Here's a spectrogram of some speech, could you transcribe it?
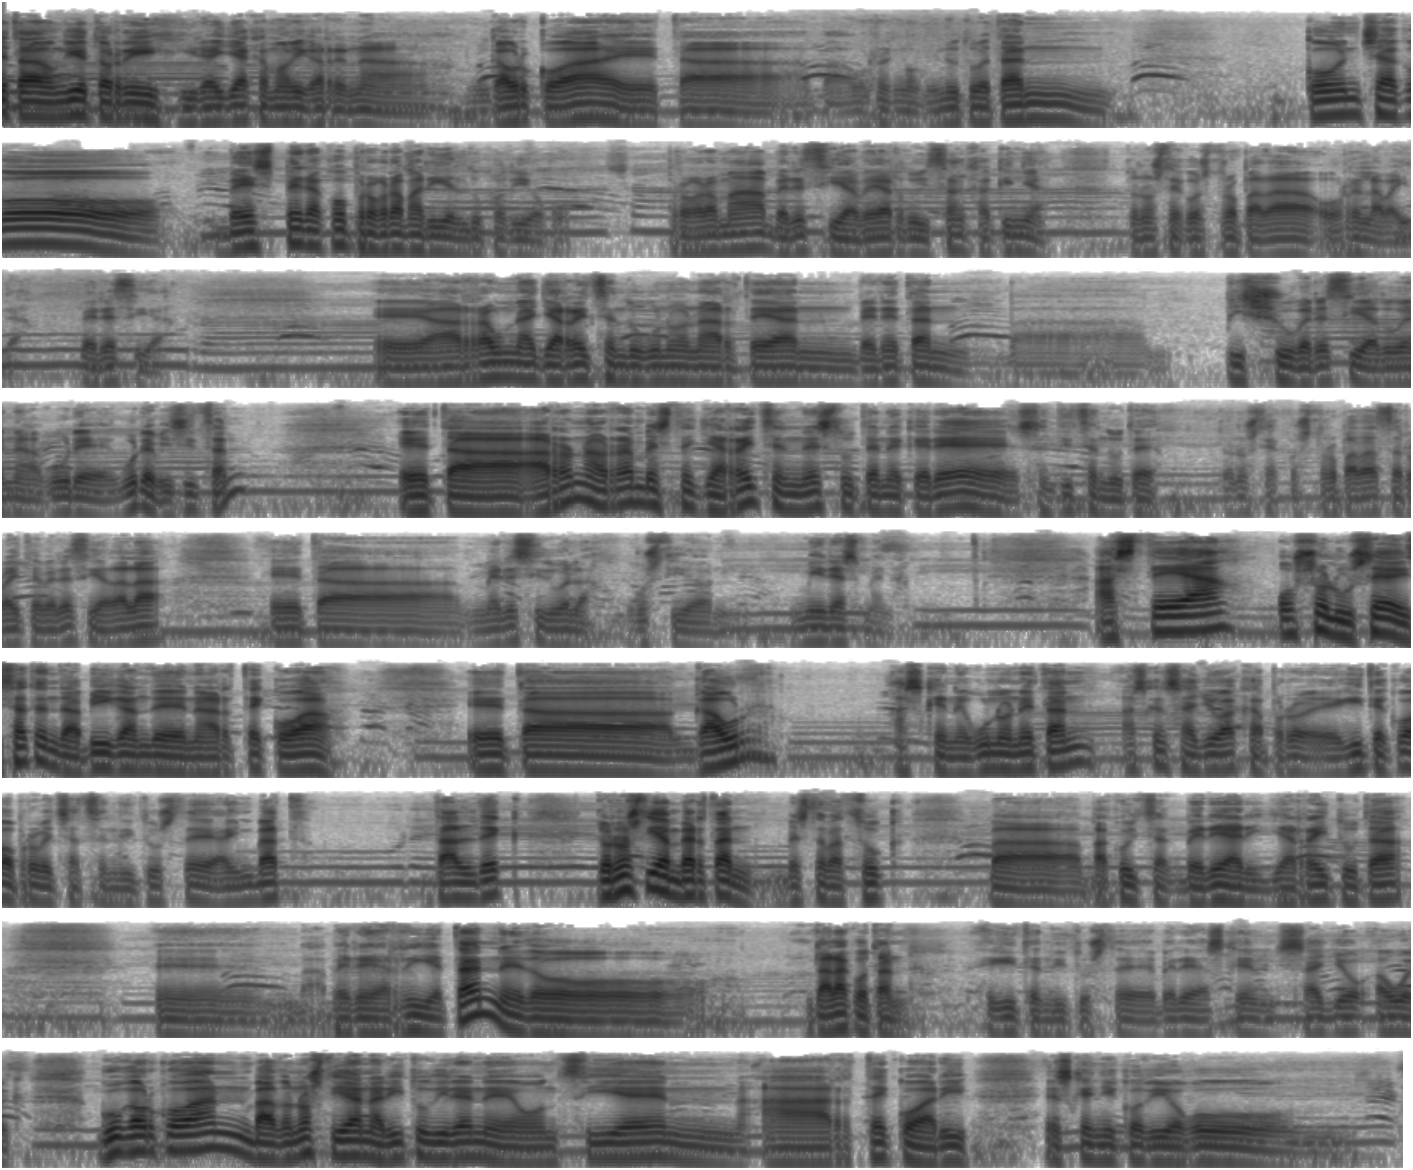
eta ongi etorri iraiak amabigarrena gaurkoa eta ba, urrengo minutuetan kontxako besperako programari helduko diogu. Programa berezia behar du izan jakina, donosteko estropa da horrela bai da, berezia. E, arrauna jarraitzen dugunon artean benetan ba, pixu berezia duena gure gure bizitzan, Eta arrona horren beste jarraitzen ez dutenek ere sentitzen dute. Donostiako estropada zerbait berezia dela eta merezi duela guztion miresmena. Astea oso luzea izaten da bi gandeen artekoa. Eta gaur azken egun honetan azken saioak apro, egiteko aprobetsatzen dituzte hainbat taldek. Donostian bertan beste batzuk ba, bakoitzak bereari jarraituta e, ba, bere herrietan edo dalakotan egiten dituzte bere azken saio hauek. Gu gaurkoan ba Donostian aritu diren e, ontzien artekoari eskainiko diogu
